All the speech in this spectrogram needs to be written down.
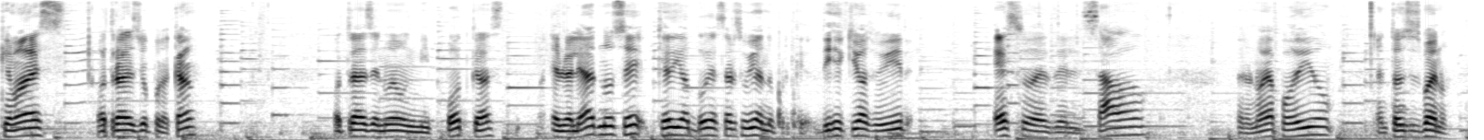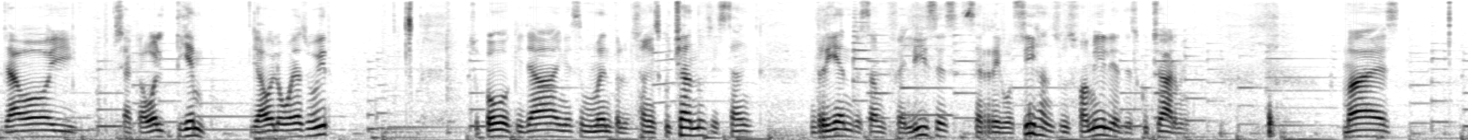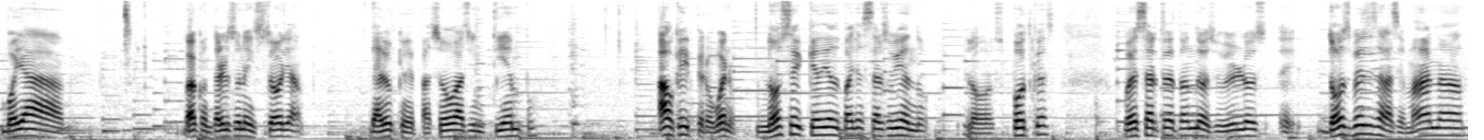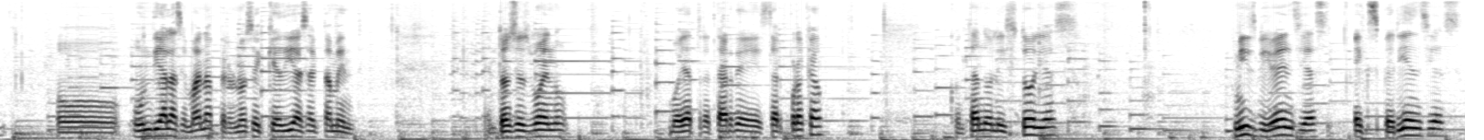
¿Qué más? Otra vez yo por acá. Otra vez de nuevo en mi podcast. En realidad no sé qué día voy a estar subiendo porque dije que iba a subir eso desde el sábado, pero no había podido. Entonces, bueno, ya hoy se acabó el tiempo. Ya hoy lo voy a subir. Supongo que ya en este momento lo están escuchando, se están riendo, están felices, se regocijan sus familias de escucharme. Más voy a voy a contarles una historia de algo que me pasó hace un tiempo. Ah, ok, pero bueno, no sé qué días vaya a estar subiendo los podcasts. Voy a estar tratando de subirlos eh, dos veces a la semana o un día a la semana, pero no sé qué día exactamente. Entonces, bueno, voy a tratar de estar por acá contándole historias, mis vivencias, experiencias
